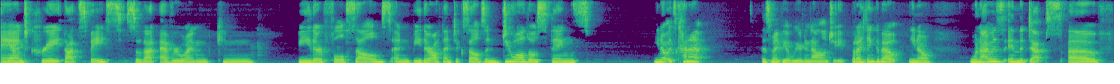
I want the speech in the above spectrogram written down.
and create that space so that everyone can be their full selves and be their authentic selves and do all those things. You know, it's kind of this might be a weird analogy, but I think about, you know, when I was in the depths of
